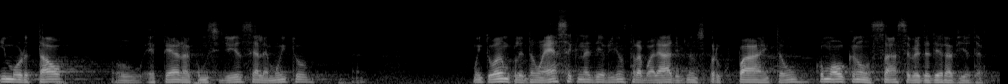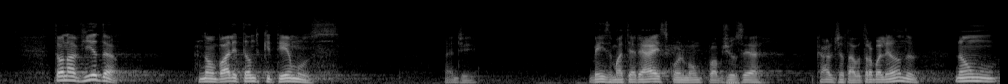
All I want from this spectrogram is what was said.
imortal ou eterna, como se diz, ela é muito muito ampla. Então essa que nós deveríamos trabalhar, deveríamos nos preocupar. Então como alcançar essa verdadeira vida? Então na vida não vale tanto que temos né, de bens materiais, como o irmão próprio José Carlos já estava trabalhando, não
